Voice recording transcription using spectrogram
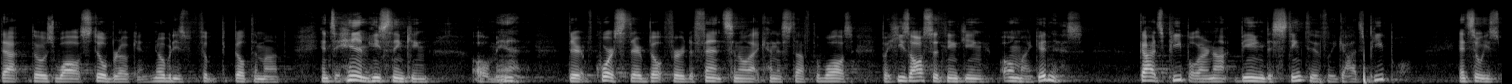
that those walls still broken. Nobody's built them up. And to him, he's thinking, oh man, they're, of course, they're built for defense and all that kind of stuff, the walls. But he's also thinking, oh my goodness, God's people are not being distinctively God's people. And so he's,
